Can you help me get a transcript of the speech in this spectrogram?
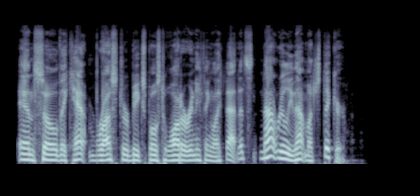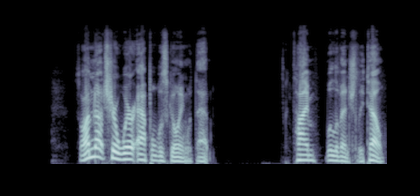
and so they can't rust or be exposed to water or anything like that. And it's not really that much thicker. So I'm not sure where Apple was going with that. Time will eventually tell.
